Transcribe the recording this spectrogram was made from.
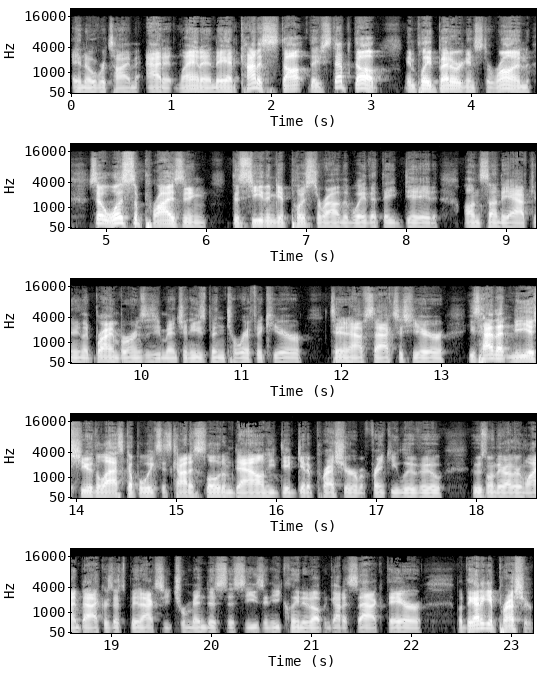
in overtime at Atlanta and they had kind of stopped they stepped up and played better against the run so it was surprising to see them get pushed around the way that they did on Sunday afternoon like Brian Burns as you mentioned he's been terrific here 10 and a half sacks this year. He's had that knee issue the last couple weeks. It's kind of slowed him down. He did get a pressure, but Frankie Luvu, who's one of their other linebackers that's been actually tremendous this season, he cleaned it up and got a sack there. But they got to get pressure.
